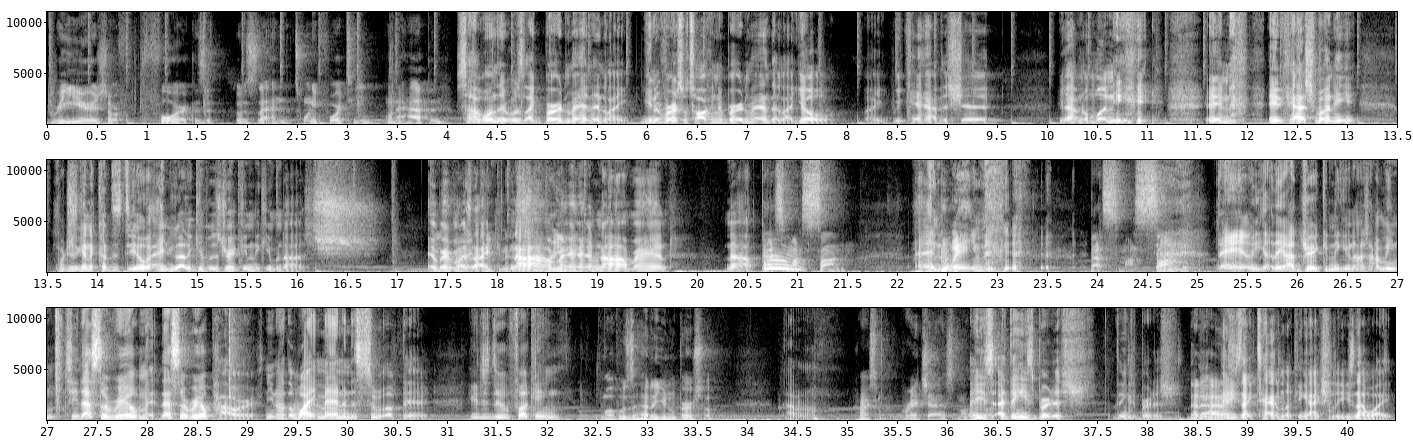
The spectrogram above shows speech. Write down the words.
three years or four because it, was the end of 2014 when it happened. So I wonder was like Birdman and like Universal talking to Birdman. They're like, "Yo, like we can't have this shit. You have no money in in cash money. We're just gonna cut this deal, and you got to give us Drake and Nicki Minaj." And He's Birdman's like, "Nah, man, bro. nah, man, nah." That's my son. and Wayne. That's my son. Damn, he got, they got Drake and Nicki Minaj. I mean, see, that's the real man. That's the real power. You know, the white man in the suit up there. You just do fucking. Well, who's the head of Universal? I don't know. Probably some rich ass He's. I think he's British. Think he's British. That He- ass? and he's like tan looking. Actually, he's not white,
